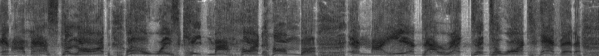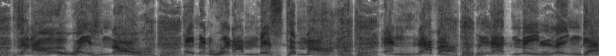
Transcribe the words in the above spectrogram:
And I've asked the Lord, always keep my heart humble and my ear directed towards heaven, that I always know, amen, when I miss the mark. And never let me linger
